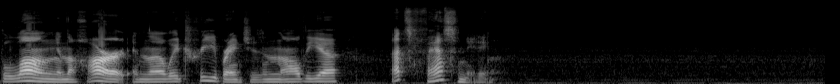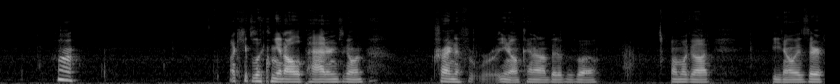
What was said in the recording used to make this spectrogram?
the lung and the heart and the way tree branches and all the uh that's fascinating hmm I keep looking at all the patterns going trying to you know kind of a bit of a oh my god you know is there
